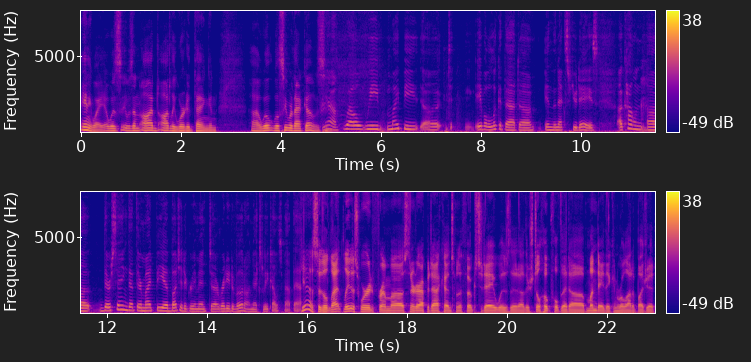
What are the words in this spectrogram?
anyway it was it was an odd oddly worded thing and uh, we'll we'll see where that goes. Yeah. Well, we might be uh, t- able to look at that uh, in the next few days. Uh, Colin, uh, they're saying that there might be a budget agreement uh, ready to vote on next week. Tell us about that. Yeah, so the la- latest word from uh, Senator Apodaca and some of the folks today was that uh, they're still hopeful that uh, Monday they can roll out a budget.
